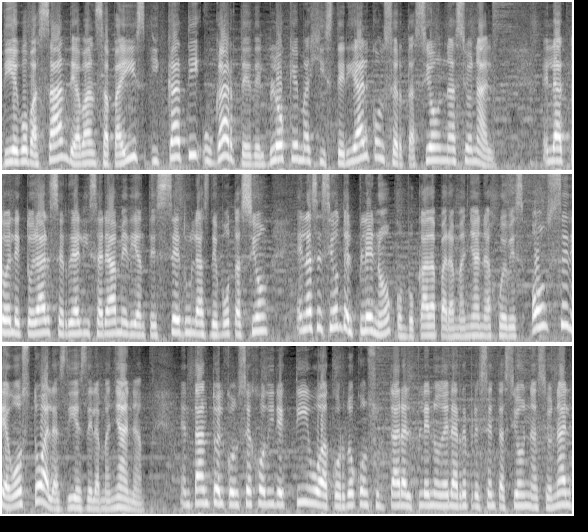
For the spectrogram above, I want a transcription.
Diego Bazán de Avanza País y Katy Ugarte del Bloque Magisterial Concertación Nacional. El acto electoral se realizará mediante cédulas de votación en la sesión del Pleno convocada para mañana jueves 11 de agosto a las 10 de la mañana. En tanto, el Consejo Directivo acordó consultar al Pleno de la Representación Nacional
